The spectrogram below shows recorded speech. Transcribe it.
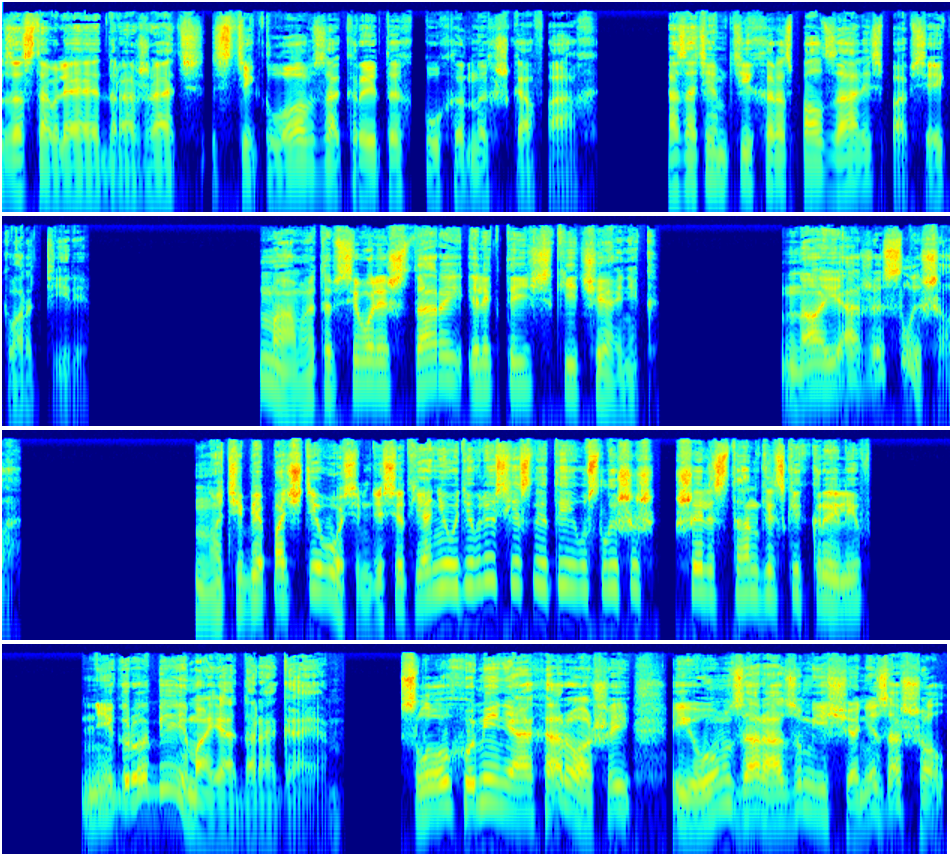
заставляя дрожать стекло в закрытых кухонных шкафах, а затем тихо расползались по всей квартире. «Мам, это всего лишь старый электрический чайник». «Но я же слышала». «Но тебе почти восемьдесят. Я не удивлюсь, если ты услышишь шелест ангельских крыльев». «Не груби, моя дорогая. Слух у меня хороший, и ум за разум еще не зашел».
